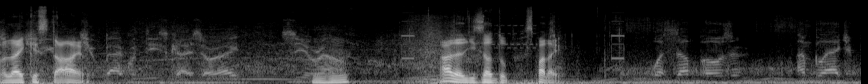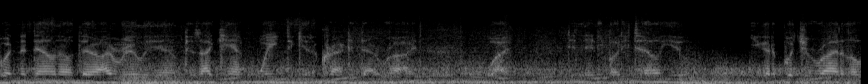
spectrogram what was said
I like your style. Around. Ale Lizadup, spadaj. What's up, poser? I'm glad you're putting it down out there. I really am, because I can't wait to get a crack at that ride. What? Didn't anybody tell you? You gotta put your ride on the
